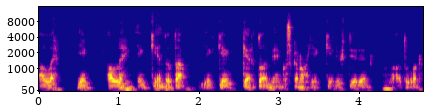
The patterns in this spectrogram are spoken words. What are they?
alle, jen, alle jenkkien, tota, jenkkien kertoimien, koska no, jenkkien yhtiöiden laatu on,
